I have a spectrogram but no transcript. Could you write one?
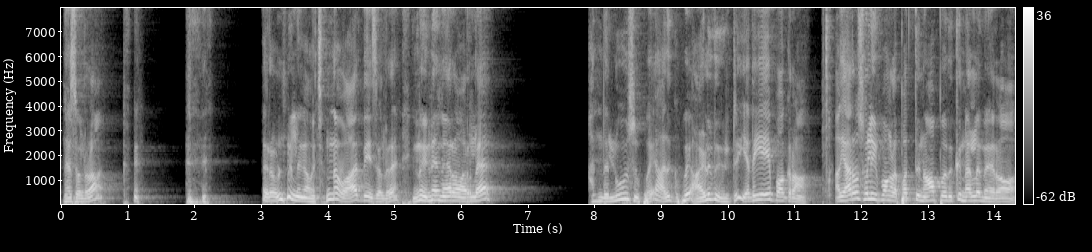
என்ன சொல்கிறான் வேற ஒன்றும் இல்லைங்க. அவன் சொன்ன வார்த்தையை சொல்கிறேன் இன்னும் என்ன நேரம் வரல? அந்த லூசு போய் அதுக்கு போய் அழுதுகிட்டு எதையே பார்க்குறான். அது யாரோ சொல்லியிருப்பாங்களே பத்து நாற்பதுக்கு நல்ல நேரம்.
